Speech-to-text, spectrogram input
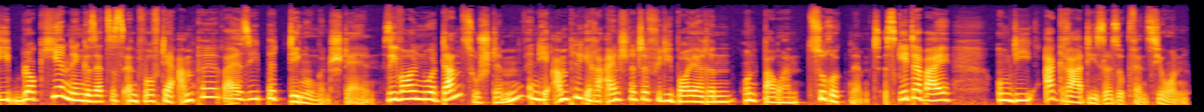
die blockieren den Gesetzesentwurf der Ampel, weil sie Bedingungen stellen. Sie wollen nur dann zustimmen, wenn die Ampel ihre Einschnitte für die Bäuerinnen und Bauern zurücknimmt. Es geht dabei um die Agrardieselsubventionen.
